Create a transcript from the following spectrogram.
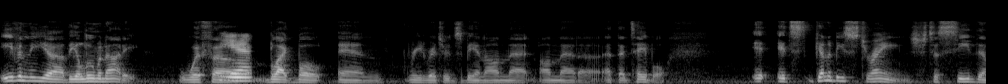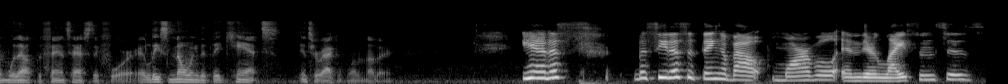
even the uh, the Illuminati with uh, yeah. Black Bolt and Reed Richards being on that on that uh, at that table. It, it's going to be strange to see them without the Fantastic Four, at least knowing that they can't interact with one another. Yeah, that's but see that's the thing about Marvel and their licenses.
